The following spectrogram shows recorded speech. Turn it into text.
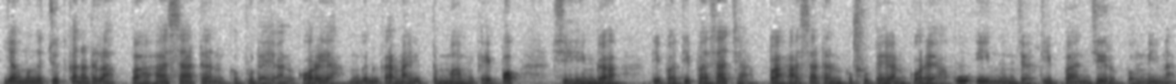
Yang mengejutkan adalah bahasa dan kebudayaan Korea. Mungkin karena ini demam K-pop sehingga tiba-tiba saja bahasa dan kebudayaan Korea UI menjadi banjir peminat.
